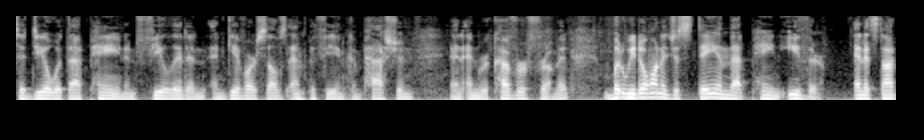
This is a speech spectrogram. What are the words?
to deal with that pain and feel it and, and give ourselves empathy and compassion and, and recover from it. But we don't want to just stay in that pain either. And it's not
